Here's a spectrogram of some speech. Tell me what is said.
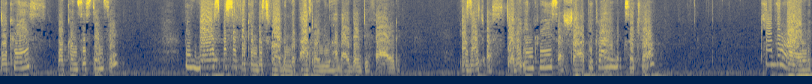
decrease, or consistency? Be very specific in describing the pattern you have identified. Is it a steady increase, a sharp decline, etc.? Keep in mind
